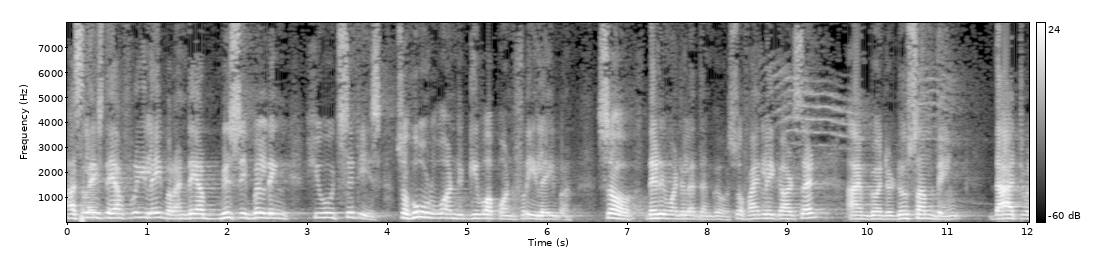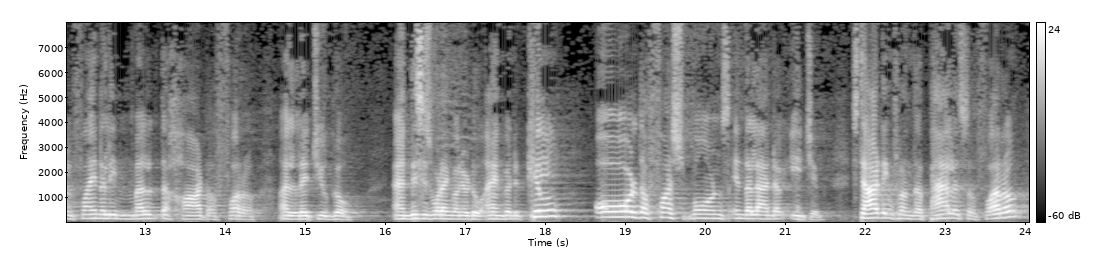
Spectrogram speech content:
As slaves, they are free labor and they are busy building huge cities. So who would want to give up on free labor? So they didn't want to let them go. So finally God said, I'm going to do something that will finally melt the heart of Pharaoh. I'll let you go. And this is what I'm going to do. I am going to kill all the firstborns in the land of Egypt, starting from the palace of Pharaoh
